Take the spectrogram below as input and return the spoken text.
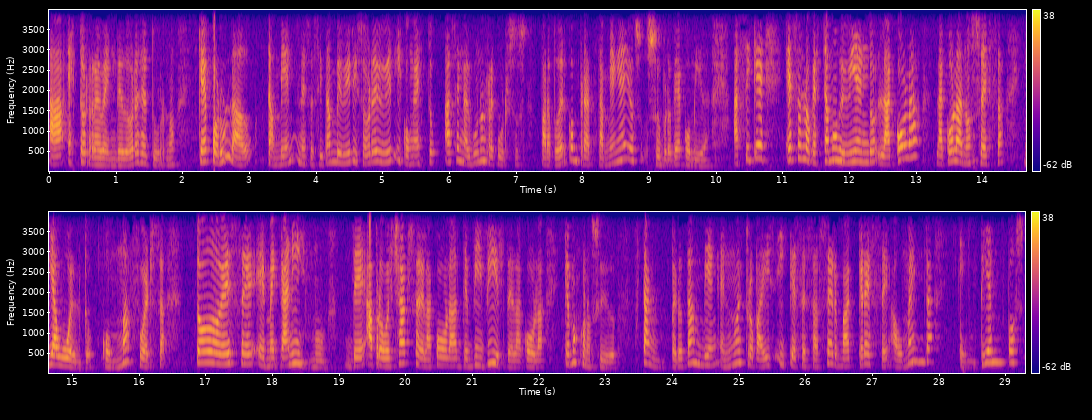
a estos revendedores de turno que por un lado también necesitan vivir y sobrevivir y con esto hacen algunos recursos para poder comprar también ellos su propia comida. Así que eso es lo que estamos viviendo, la cola, la cola no cesa y ha vuelto con más fuerza todo ese eh, mecanismo de aprovecharse de la cola, de vivir de la cola que hemos conocido tan, pero tan bien en nuestro país y que se exacerba, crece, aumenta en tiempos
